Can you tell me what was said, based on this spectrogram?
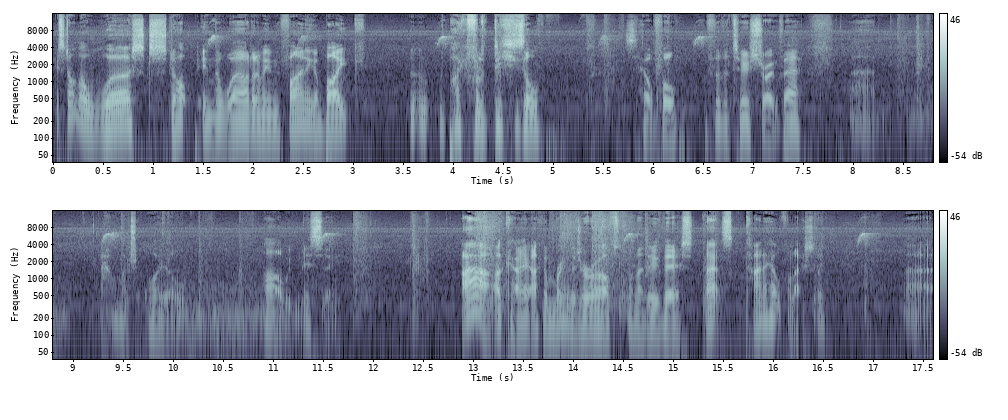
it's not the worst stop in the world. I mean, finding a bike, a bike full of diesel, it's helpful for the two-stroke there. Um, how much oil are we missing? Ah, okay, I can bring the giraffes when I do this. That's kind of helpful, actually. Uh,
